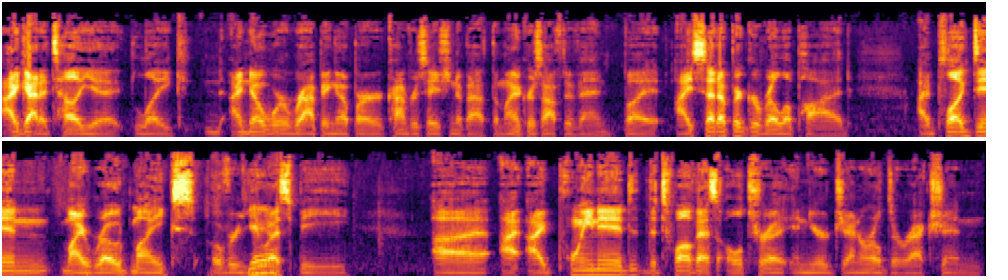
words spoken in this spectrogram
I got to tell you, like, I know we're wrapping up our conversation about the Microsoft event, but I set up a Gorilla Pod. I plugged in my Rode mics over Yeah. USB. Uh, I, I pointed the 12S Ultra in your general direction,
